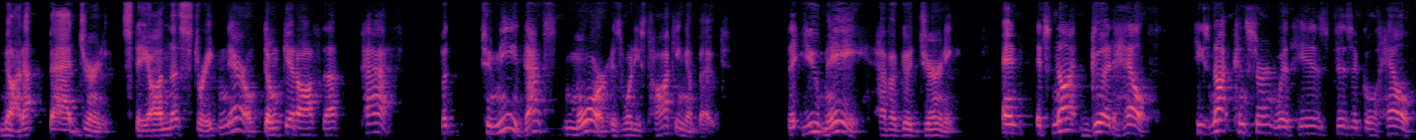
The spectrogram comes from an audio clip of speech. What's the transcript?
not a bad journey. Stay on the straight and narrow. Don't get off the path. But to me, that's more is what he's talking about. That you may have a good journey. And it's not good health. He's not concerned with his physical health.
